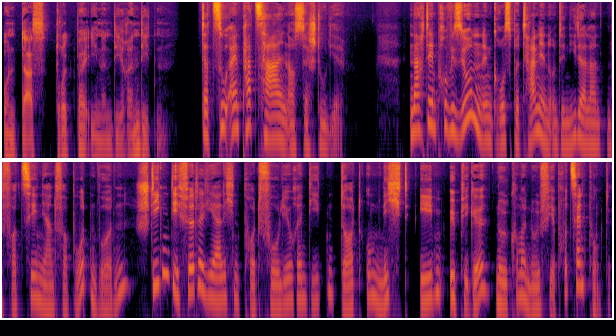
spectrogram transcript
Und das drückt bei ihnen die Renditen. Dazu ein paar Zahlen aus der Studie. Nachdem Provisionen in Großbritannien und den Niederlanden vor zehn Jahren verboten wurden, stiegen die vierteljährlichen Portfoliorenditen dort um nicht eben üppige 0,04 Prozentpunkte.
